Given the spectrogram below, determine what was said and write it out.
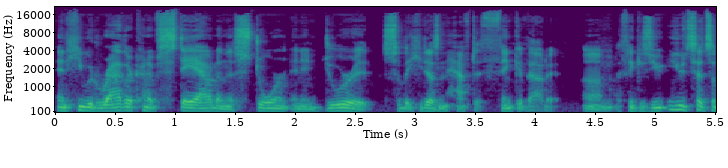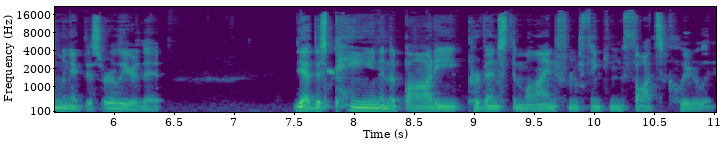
And he would rather kind of stay out in the storm and endure it so that he doesn't have to think about it. Um, I think as you, you said something like this earlier that, yeah, this pain in the body prevents the mind from thinking thoughts clearly.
